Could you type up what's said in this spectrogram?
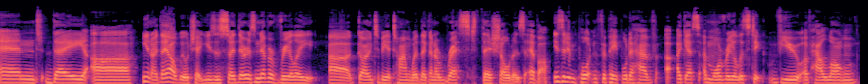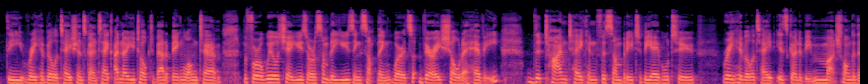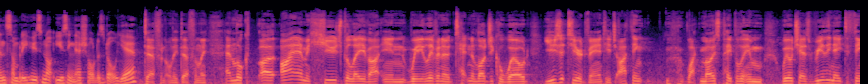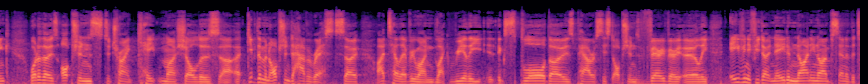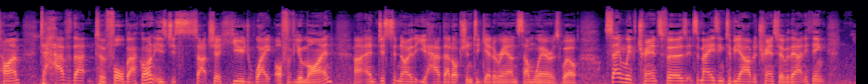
and they are, you know, they are wheelchair users, so there is never really uh, going to be a time where they're going to rest their shoulders ever. Is it important for people to have, uh, I guess, a more realistic view of how long the rehabilitation is going to take? I know you talked about it being long term, but for a wheelchair user or somebody using something where it's very shoulder heavy, the time taken for somebody to be able to rehabilitate is going to be much longer than somebody who's not using their shoulders at all. Yeah, definitely, definitely. And look, uh, I am a huge believer in we live in a technological world. Use it to your advantage. I think like most people in wheelchairs, really need to think what are those options to try and keep my shoulders, uh, give them an option to have a rest. So I tell everyone, like, really explore those power assist options very, very early. Even if you don't need them 99% of the time, to have that to fall back on is just such a huge weight off of your mind. Uh, and just to know that you have that option to get around somewhere as well. Same with transfers. It's amazing to be able to transfer without anything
